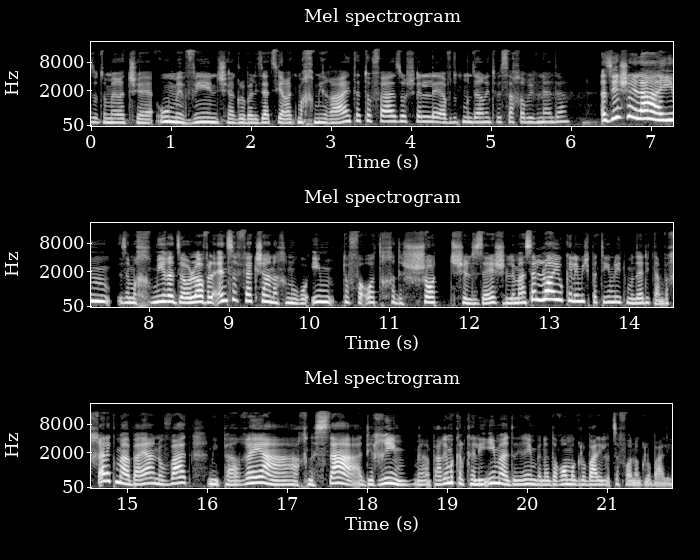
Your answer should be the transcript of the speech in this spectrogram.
זאת אומרת שהוא מבין שהגלובליזציה רק מחמירה את התופעה הזו של עבדות מודרנית וסחר בבני אדם? אז יש שאלה האם זה מחמיר את זה או לא, אבל אין ספק שאנחנו רואים תופעות חדשות של זה, שלמעשה לא היו כלים משפטיים להתמודד איתם. וחלק מהבעיה נובעת מפערי ההכנסה האדירים, מהפערים הכלכליים האדירים בין הדרום הגלובלי לצפון הגלובלי.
